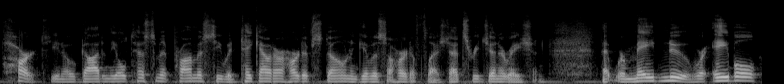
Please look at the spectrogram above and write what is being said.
heart. You know, God in the Old Testament promised He would take out our heart of stone and give us a heart of flesh. That's regeneration. That we're made new. We're able,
